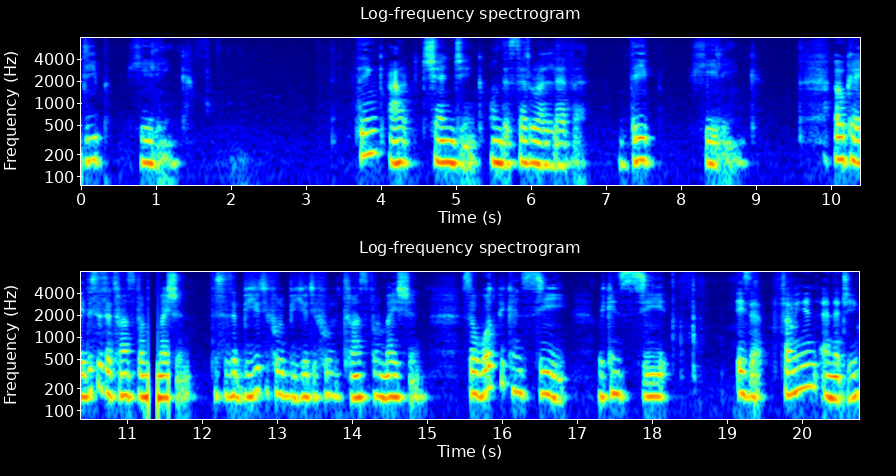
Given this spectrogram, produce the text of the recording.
Deep healing. Things are changing on the cellular level. Deep healing. Okay, this is a transformation this is a beautiful, beautiful transformation. So what we can see, we can see is a feminine energy.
